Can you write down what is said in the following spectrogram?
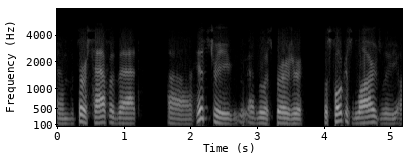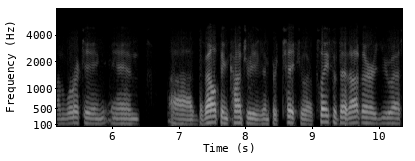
and the first half of that uh, history at Louis Berger was focused largely on working in uh, developing countries in particular, places that other U.S.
